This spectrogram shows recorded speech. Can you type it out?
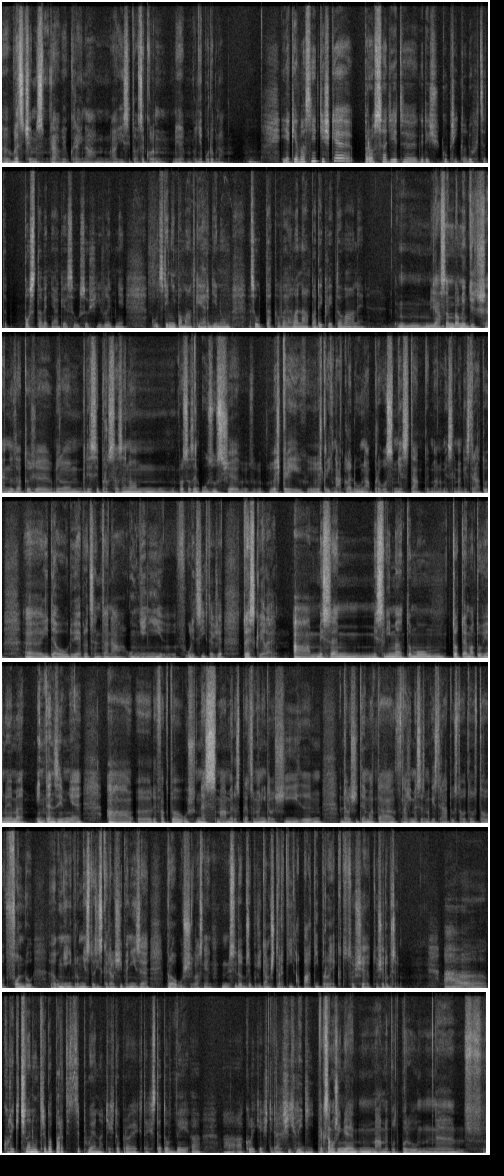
eh, v čem právě Ukrajina a její situace kolem je hodně podobná. Jak je vlastně těžké prosadit, když ku příkladu chcete postavit nějaké sousoší v Libni k uctění památky hrdinům. Jsou takovéhle nápady kvitovány? Mm, já jsem velmi vděčen za to, že bylo kdysi prosazeno, mm, prosazen úzus, že veškerých, veškerých nákladů na provoz města, teď mám na mysli magistrátu, eh, jdou 2% na umění v ulicích, takže to je skvělé. A my se, myslím, tomu to tématu věnujeme intenzivně a e, de facto už dnes máme rozpracovaný další, další témata. Snažíme se z magistrátu, z tohoto, z toho fondu e, umění pro město získat další peníze pro už vlastně, si dobře počítám, čtvrtý a pátý projekt, což je, což je dobře. A kolik členů třeba participuje na těchto projektech? Jste to vy a a, a kolik ještě dalších lidí? Tak samozřejmě máme podporu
